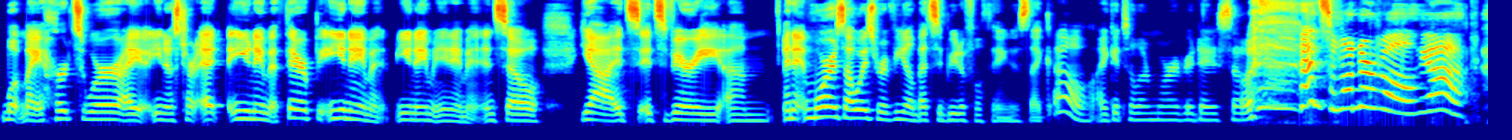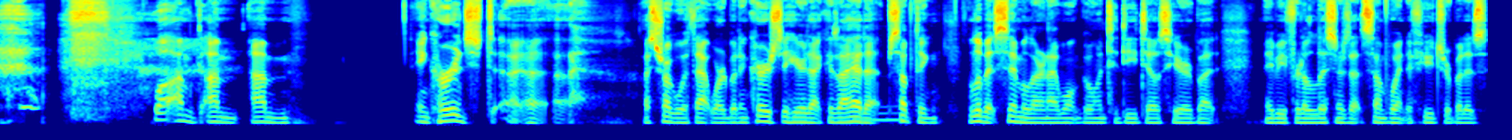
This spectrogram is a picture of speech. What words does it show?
what my hurts were. I, you know, start at, you name it, therapy, you name it, you name it, you name it. And so, yeah, it's, it's very, um, and it, more is always revealed. That's a beautiful thing. It's like, oh, I get to learn more every day. So that's wonderful. Yeah. Well, I'm, I'm, I'm encouraged. Uh, uh, uh I struggle with that word, but encouraged to hear that because I had a, Mhm. something a little bit similar, and I won't go into details here, but maybe for the listeners at some point in the future. But as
